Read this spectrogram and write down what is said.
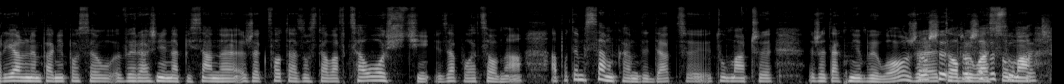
notarialnym, pani poseł, wyraźnie napisane, że kwota została w całości zapłacona, a potem sam kandydat y, tłumaczy, że tak nie było, że Proszę- to proszę była suma wysłuchać.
